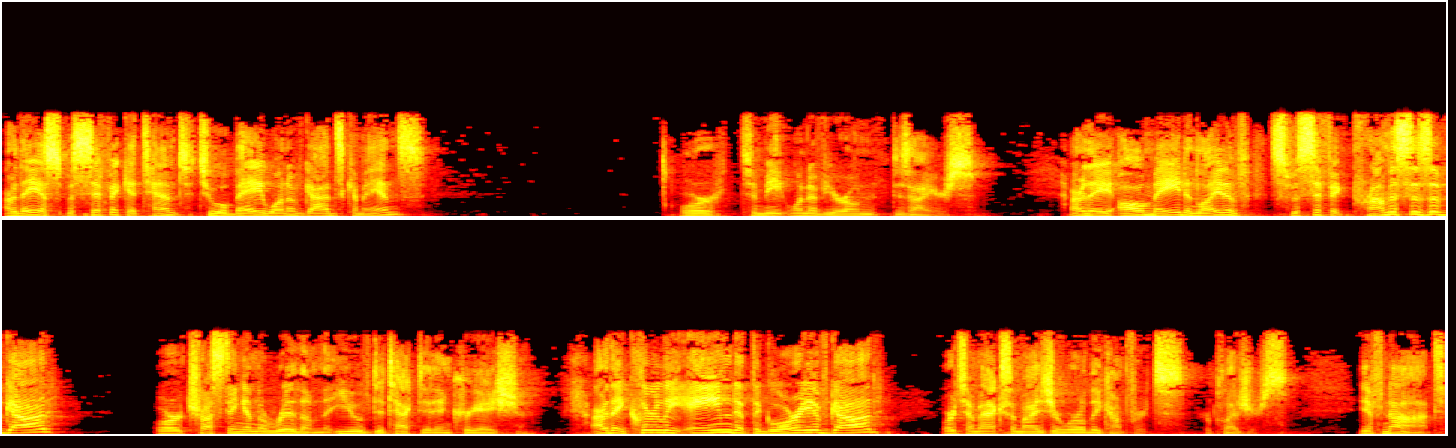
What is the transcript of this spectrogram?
are they a specific attempt to obey one of God's commands? Or to meet one of your own desires? Are they all made in light of specific promises of God or trusting in the rhythm that you've detected in creation? Are they clearly aimed at the glory of God or to maximize your worldly comforts or pleasures? If not,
